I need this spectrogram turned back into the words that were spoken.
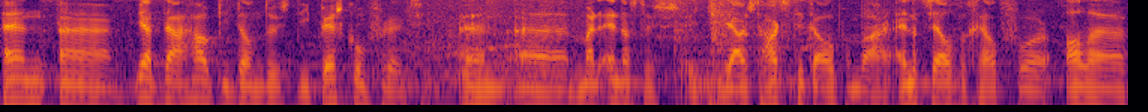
En uh, ja, daar houdt hij dan dus die persconferentie. En, uh, maar, en dat is dus juist hartstikke openbaar. En datzelfde geldt voor alle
